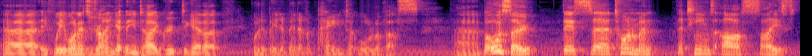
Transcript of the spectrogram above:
Uh, if we wanted to try and get the entire group together, it would have been a bit of a pain to all of us. Uh, but also, this uh, tournament, the teams are sized.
